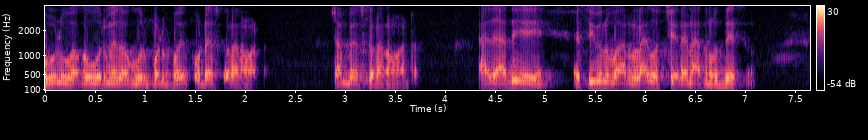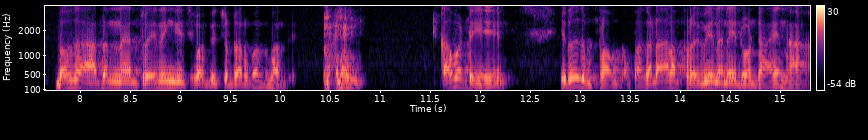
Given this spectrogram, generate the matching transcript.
ఊళ్ళు ఒక ఊరి మీద ఒక ఊరు పడిపోయి కొట్టేసుకోవాలన్నమాట. చంపేసుకోవాలన్నమాట. అది అది సివిల్ వార్ లాగా వచ్చారని అతని ఉద్దేశం. బహుశా అతను ట్రైనింగ్ ఇచ్చి పంపించుంటారు కొంతమంది. కాబట్టి ఈరోజు ప- పగడాల ప్రవీణ్ అనేటువంటి ఆయన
